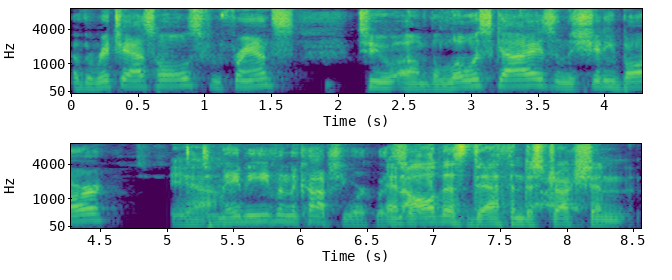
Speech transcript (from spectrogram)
of the rich assholes from france to um, the lowest guys in the shitty bar Yeah. maybe even the cops you work with And So- all this death and destruction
